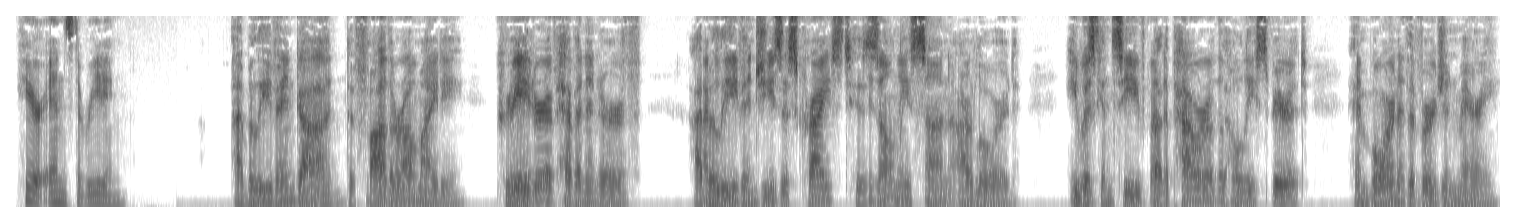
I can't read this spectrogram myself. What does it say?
Here ends the reading. I believe in God, the Father Almighty, creator of heaven and earth. I believe in Jesus Christ, his only Son, our Lord. He was conceived by the power of the Holy Spirit and born of the Virgin Mary.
